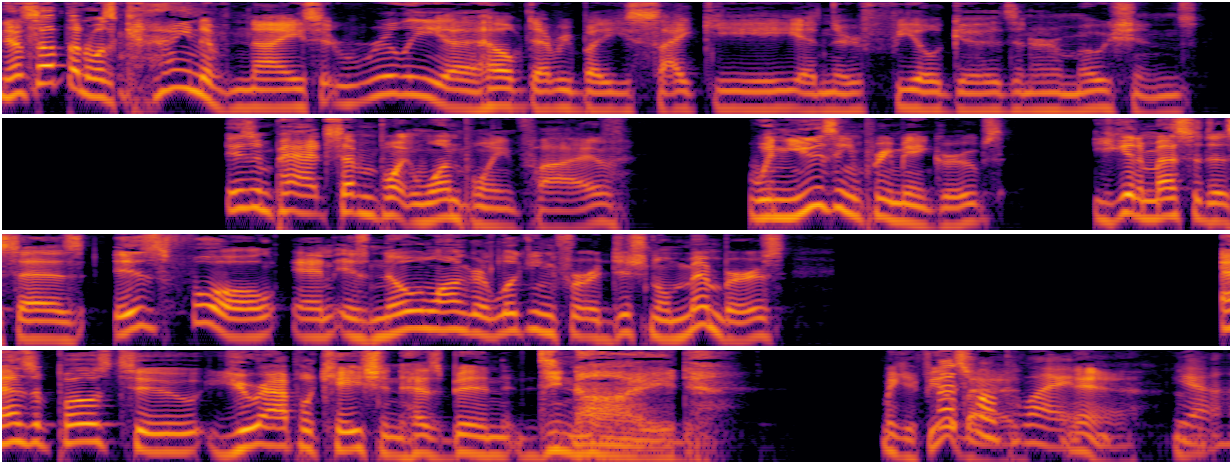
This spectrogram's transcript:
Now something was kind of nice. It really uh, helped everybody's psyche and their feel goods and their emotions. Isn't patch 7.1.5 when using pre-made groups, you get a message that says is full and is no longer looking for additional members as opposed to your application has been denied. Make you feel Much bad. more polite. Yeah. Yeah.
